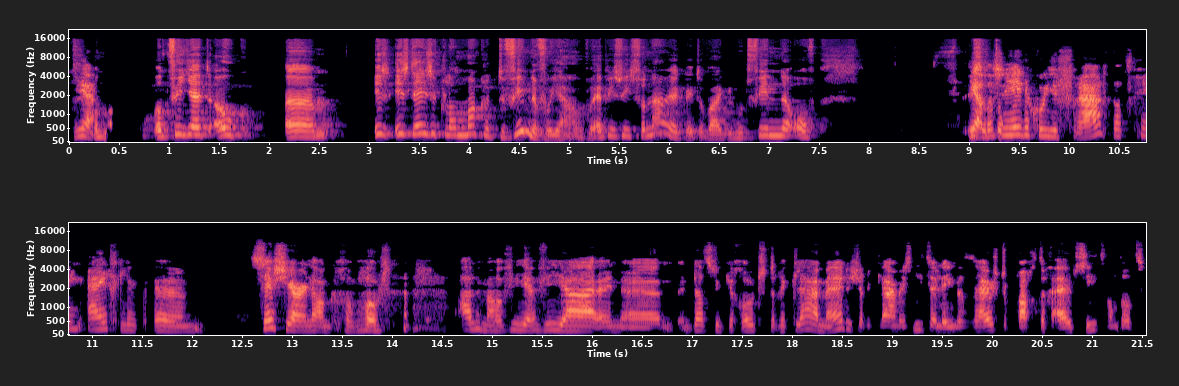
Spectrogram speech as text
Ja. Want want vind jij het ook, um, is, is deze klant makkelijk te vinden voor jou? Of heb je zoiets van, nou ja, ik weet wel waar ik je moet vinden? Of ja, dat, is een hele goede vraag. Dat ging eigenlijk um, zes jaar lang gewoon allemaal via via. En uh, dat is natuurlijk je grootste reclame. Hè? Dus je reclame is niet alleen dat het huis er prachtig uitziet. Want dat,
